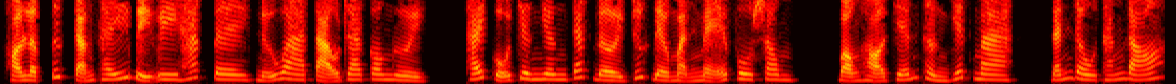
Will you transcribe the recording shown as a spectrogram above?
họ lập tức cảm thấy bị uy HP nữ oa tạo ra con người, thái cổ chân nhân các đời trước đều mạnh mẽ vô song, bọn họ chém thần giết ma, đánh đâu thắng đó.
